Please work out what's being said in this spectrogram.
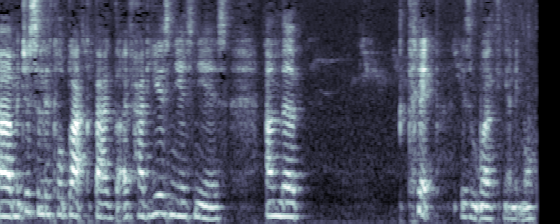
Um, just a little black bag that I've had years and years and years, and the clip isn't working anymore.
